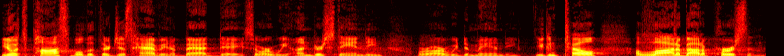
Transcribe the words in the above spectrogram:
You know, it's possible that they're just having a bad day. So are we understanding or are we demanding? You can tell a lot about a person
